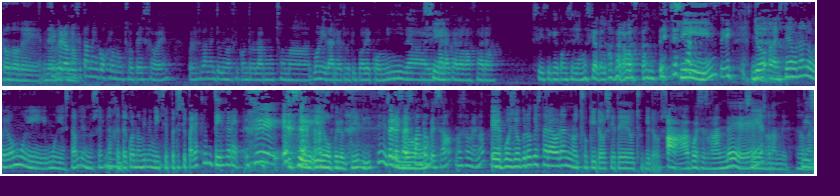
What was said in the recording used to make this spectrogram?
todo de, de Sí, pero a mí eso también cogió mucho peso, ¿eh? Por eso también tuvimos que controlar mucho más, bueno, y darle otro tipo de comida y Sí. para que adelgazara. Sí, sí que conseguimos que adelgazara bastante. Sí. sí. Yo a este ahora lo veo muy, muy estable, no sé. La gente cuando viene me dice, pero si parece un tigre. Sí. Sí, y digo, ¿pero qué dices? Pero Que ¿sabes no". cuánto pesa, más o menos? Eh, pues yo creo que estará ahora en 8 kilos, 7, 8 kilos. Ah, pues es grande, ¿eh? Sí, es grande. es Miso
